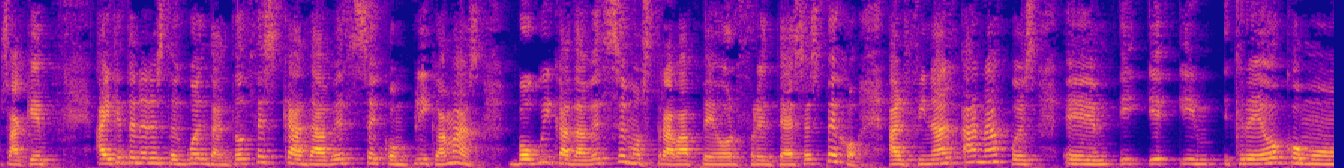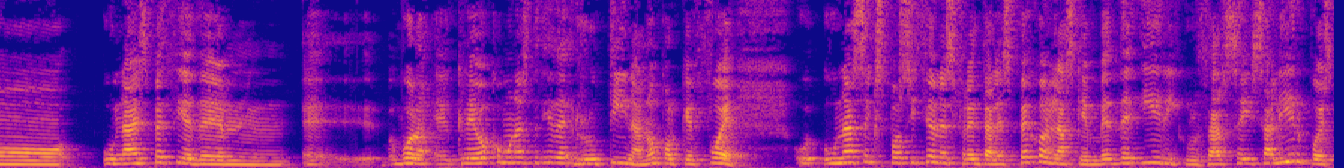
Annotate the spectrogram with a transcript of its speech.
O sea que hay que tener esto en cuenta. Entonces cada vez se complica más. Bowie cada vez se mostraba peor frente a ese espejo. Al final Ana, pues, eh, creó como una especie de... Mm, eh, bueno, eh, creó como una especie de rutina, ¿no? Porque fue unas exposiciones frente al espejo en las que en vez de ir y cruzarse y salir, pues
